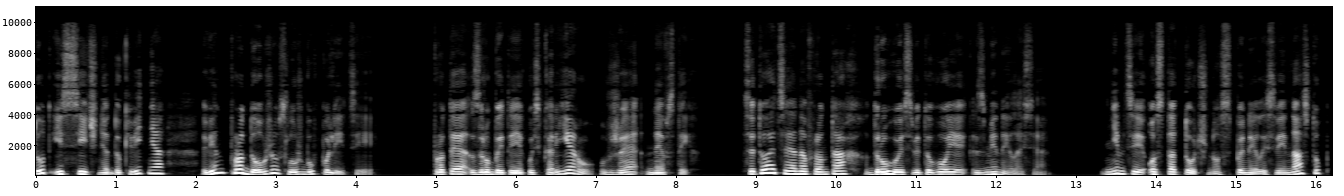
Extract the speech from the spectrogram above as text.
Тут із січня до квітня він продовжив службу в поліції. Проте зробити якусь кар'єру вже не встиг. Ситуація на фронтах Другої світової змінилася. Німці остаточно спинили свій наступ,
